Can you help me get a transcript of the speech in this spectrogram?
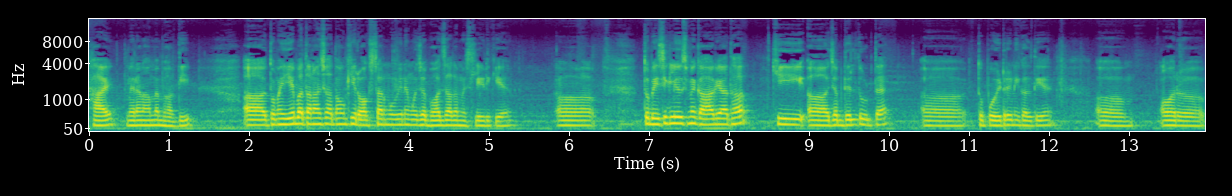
हाय मेरा नाम है भवदीप। तो मैं ये बताना चाहता हूँ कि रॉकस्टार मूवी ने मुझे बहुत ज़्यादा मिसलीड किया है। तो बेसिकली उसमें कहा गया था कि जब दिल टूटता है तो पोइट्री निकलती है और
